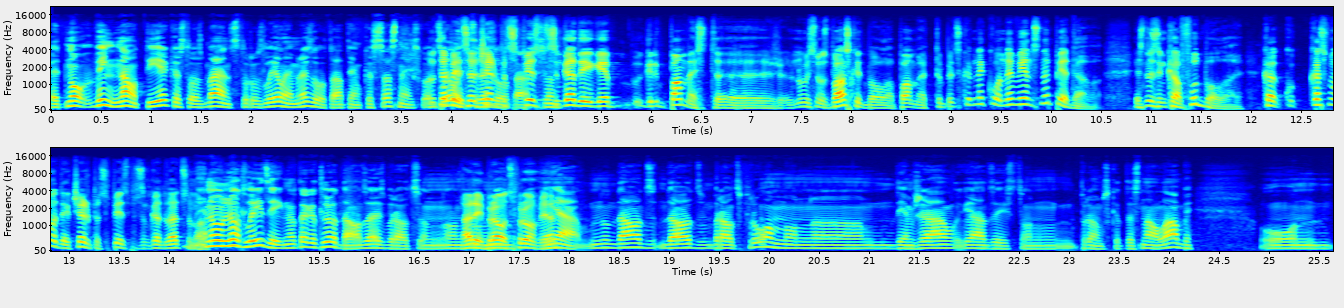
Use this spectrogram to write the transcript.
Bet nu, viņi nav tie, kas tos bērnus tur uz lieliem rezultātiem, kas sasniegs kaut Nu, tāpēc kādus jau 14, 15 gadīgie grib pamest, eh, nu, vismaz basketbolā pamest, tāpēc, ka neko neviens nepiedāvā. Es nezinu, kā futbolā. ir. Kā, kas notiek 14, 15 gadu vecumā? Nu, ļoti līdzīgi. Nu, tagad ļoti daudz aizbrauc. Un, un, Arī brauc prom, jā? Jā, nu, daudz, daudz brauc prom. Un, uh, diemžēl jāatzīst, un, protams, ka tas nav labi. Un,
